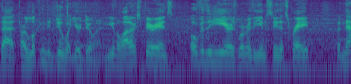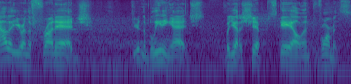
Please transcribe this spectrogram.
that are looking to do what you're doing? You have a lot of experience over the years working with EMC, that's great. But now that you're on the front edge, you're in the bleeding edge, but you got to ship, scale, and performance.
